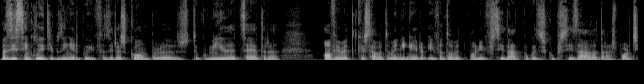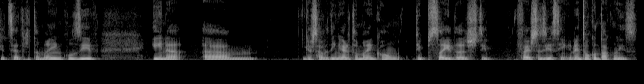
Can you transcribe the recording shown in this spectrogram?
Mas isso inclui, tipo, dinheiro para ir fazer as compras, de comida, etc. Obviamente gastava também dinheiro, eventualmente, para a universidade, para coisas que eu precisava, transportes, etc. também, inclusive. E na. Um, gastava dinheiro também com, tipo, saídas, tipo, festas e assim. Eu nem estou a contar com isso.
